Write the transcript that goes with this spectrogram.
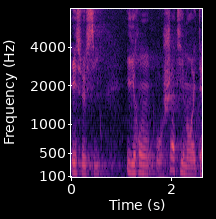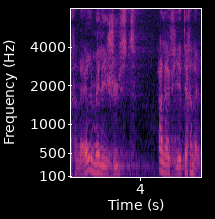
Et ceux-ci iront au châtiment éternel, mais les justes à la vie éternelle.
